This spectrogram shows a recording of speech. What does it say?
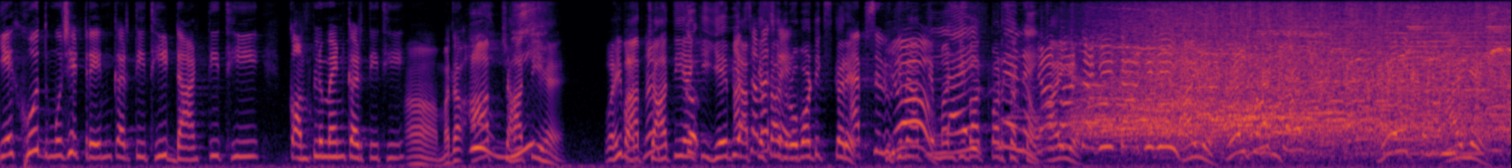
ये खुद मुझे ट्रेन करती थी डांटती थी कॉम्प्लीमेंट करती थी। हाँ मतलब आप चाहती हैं। वही बात आप चाहती हैं कि ये भी आप आपके साथ रोबोटिक्स करे मैं आपके मन की बात पढ़ सकता हूँ। आइए। दीदी। आइए।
